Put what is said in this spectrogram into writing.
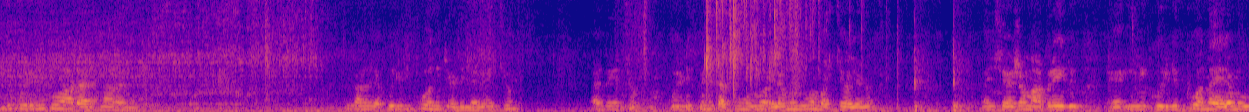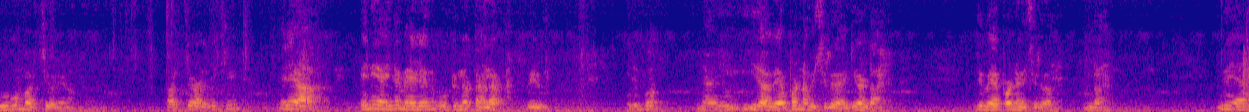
ഇത് കുരുവിപ്പ് മാറാൻ കാണില്ല കുരുടിപ്പ് വന്നിട്ടുണ്ടല്ലേ വേച്ചും അത് വേച്ചു കുരുവിപ്പിന് തട്ട് മുഴുവൻ ഇല മുഴുവൻ പറിച്ചു കളയണം. അതിനുശേഷം മാത്രമേ ഇത് ഇനി കുരുവിപ്പ് വന്ന ഇല മുഴുവൻ പറിച്ചു കളയണം. പറിച്ചു കളഞ്ഞിട്ട് ഇനി ആ ഇനി അതിന്റെ മേലെ നിന്ന് പൊട്ടുന്ന തല വരും. ഇതിപ്പം ഞാൻ ഈ വേപ്പെണ്ണ വെച്ചിരുതാ ഇത് കണ്ട? ഇത് വേപ്പെണ്ണ വെച്ചിരുതാ ഉണ്ടാ ഇത് ഞാൻ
